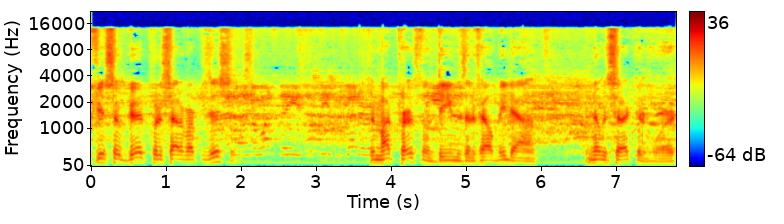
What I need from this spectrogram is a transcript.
If you're so good, put us out of our positions. Been my personal demons that have held me down. And nobody said I couldn't work.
